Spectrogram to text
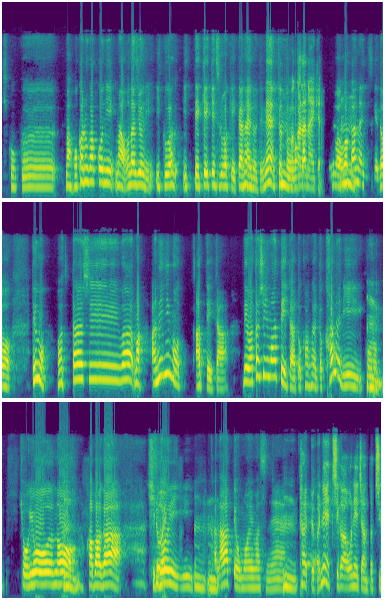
帰国、まあ他の学校に、まあ同じように行くわ、行って経験するわけいかないのでね、ちょっとうんわからいないけど。わかんないですけど、でも私は、まあ姉にも会っていた。で、私にも会っていたと考えると、かなりこのうん許容の幅が広いかなって思いますね。うん、タイプがね、違う、お姉ちゃんと違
